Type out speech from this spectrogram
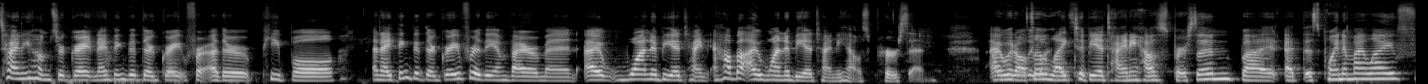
tiny homes are great and I think that they're great for other people and I think that they're great for the environment. I want to be a tiny How about I want to be a tiny house person? I, I would really also like to. to be a tiny house person, but at this point in my life,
